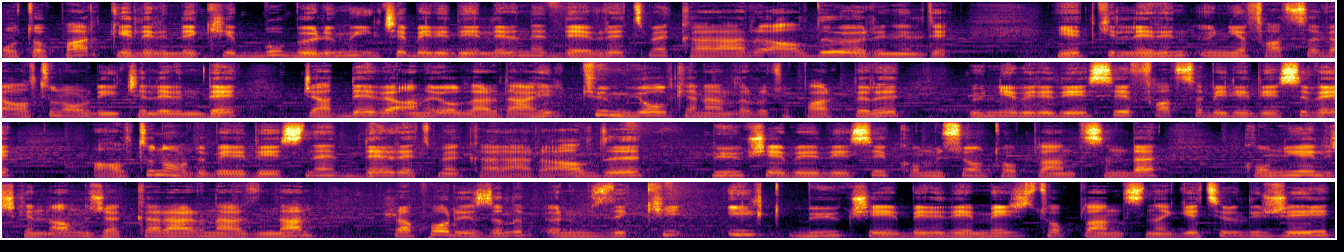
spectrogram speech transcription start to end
otopark gelirindeki bu bölümü ilçe belediyelerine devretme kararı aldığı öğrenildi. Yetkililerin Ünye, Fatsa ve Altınordu ilçelerinde cadde ve ana yollar dahil tüm yol kenarları otoparkları Ünye Belediyesi, Fatsa Belediyesi ve Altınordu Belediyesi'ne devretme kararı aldığı Büyükşehir Belediyesi komisyon toplantısında konuya ilişkin alınacak kararın ardından rapor yazılıp önümüzdeki ilk Büyükşehir Belediye Meclis toplantısına getirileceği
